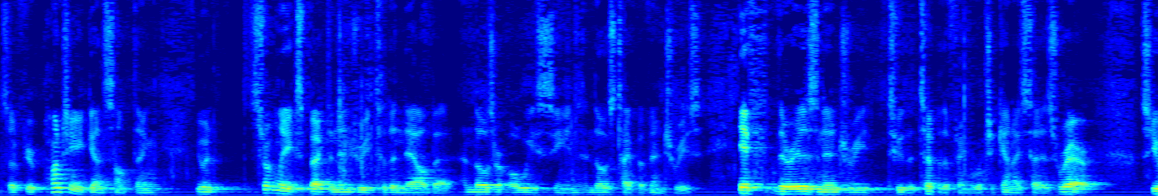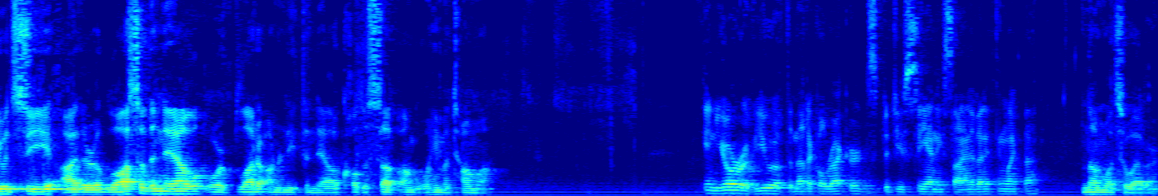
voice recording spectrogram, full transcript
So if you're punching against something, you would certainly expect an injury to the nail bed, and those are always seen in those type of injuries. If there is an injury to the tip of the finger, which again I said is rare. So you would see either a loss of the nail or blood underneath the nail called a subungual hematoma. In your review of the medical records, did you see any sign of anything like that? None whatsoever.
